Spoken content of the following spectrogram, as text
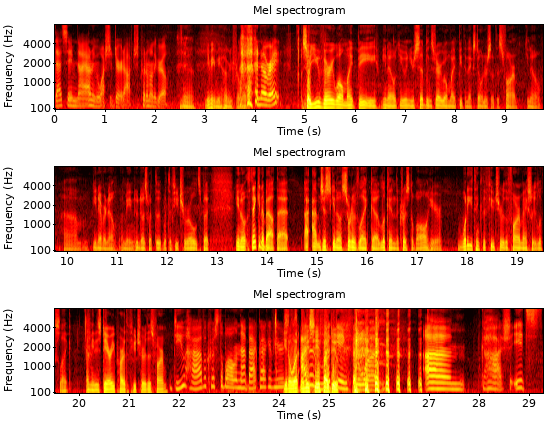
that same night i don't even wash the dirt off just put them on the grill Yeah. You make me hungry for lunch. i know right so you very well might be, you know, you and your siblings very well might be the next owners of this farm. You know, um, you never know. I mean, who knows what the what the future holds? But, you know, thinking about that, I, I'm just, you know, sort of like uh, looking in the crystal ball here. What do you think the future of the farm actually looks like? I mean, is dairy part of the future of this farm? Do you have a crystal ball in that backpack of yours? You know what? Let me see if I do. for one. um, gosh, it's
